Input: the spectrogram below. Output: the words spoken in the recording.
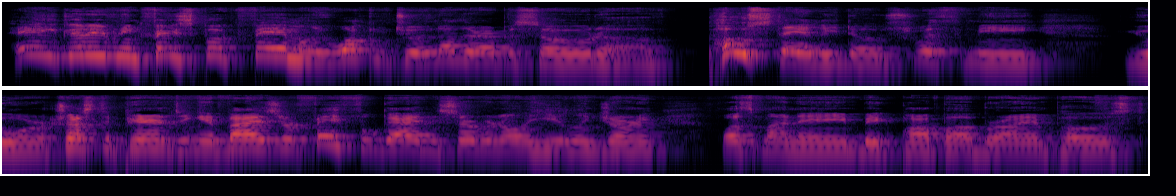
Hey, good evening, Facebook family. Welcome to another episode of Post Daily Dose with me, your trusted parenting advisor, faithful guide, and servant on the healing journey. What's my name? Big Papa Brian Post.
